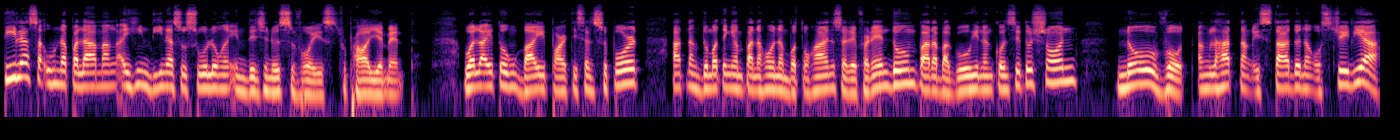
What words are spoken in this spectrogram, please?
Tila sa una pa lamang ay hindi nasusulong ang Indigenous voice to Parliament. Wala itong bipartisan support at nang dumating ang panahon ng botohan sa referendum para baguhin ang konstitusyon, no vote ang lahat ng estado ng Australia,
